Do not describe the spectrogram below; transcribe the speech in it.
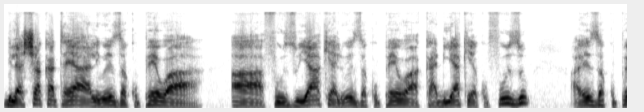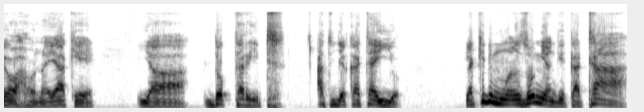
Bila shaka tayari aliweza kupewa uh, fuzu yake, aliweza kupewa kadi yake ya kufuzu, aliweza kupewa hona yake ya doctorate hatujakataa hiyo, lakini mwanzoni angekataa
